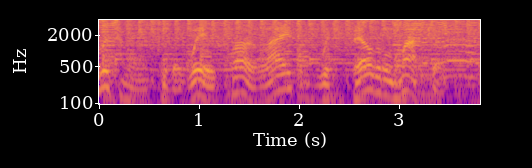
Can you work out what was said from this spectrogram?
Listening to the Wayfar Live with Pedro Marquez.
